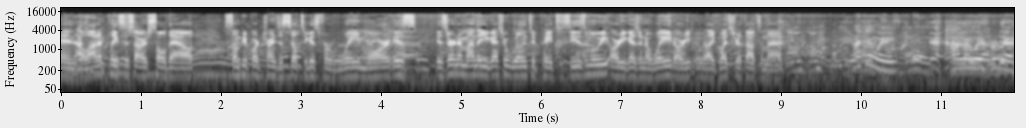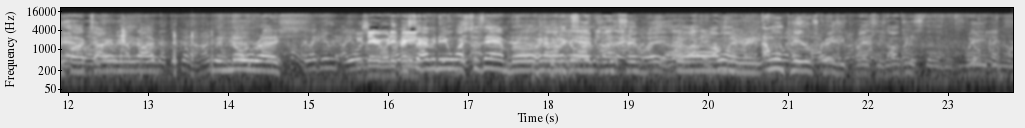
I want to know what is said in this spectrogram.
and a lot of places are sold out. Some people are trying to sell tickets for way more. Is is there an amount that you guys are willing to pay to see this movie, or are you guys gonna wait, or you- like, what's your thoughts on that? I can wait. I'm going to wait for Redbox. I mean, you know, with no rush. Xavier, what do you I still think? haven't even watched Shazam, bro, and I want to go on. I'm the same way. I, I, I won't. wait. I won't pay those crazy prices. I'll just uh, wait. You know,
